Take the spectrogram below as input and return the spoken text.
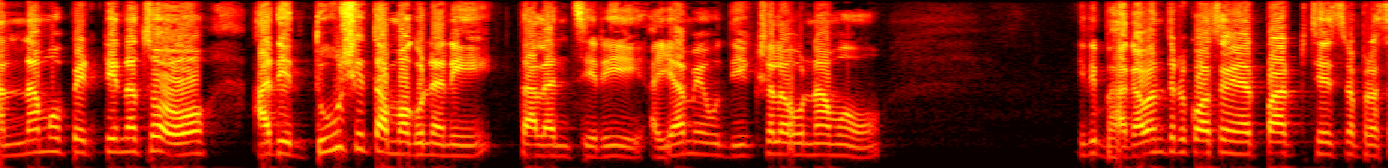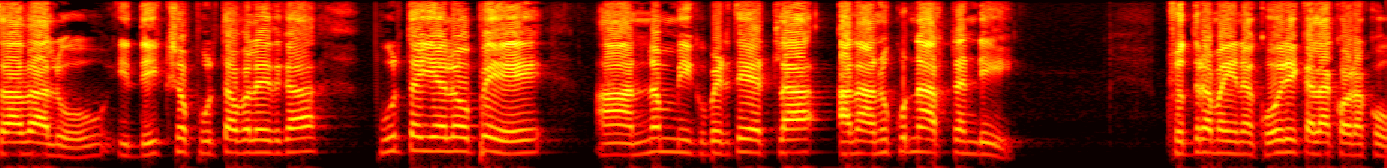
అన్నము పెట్టినచో అది దూషితమగునని తలంచిరి. అయ్యా మేము దీక్షలో ఉన్నాము. ఇది భగవంతుడి కోసం ఏర్పాటు చేసిన ప్రసాదాలు. ఈ దీక్ష పూర్తవ్వలేదుగా. పూర్తయ్యేలోపే ఆ అన్నం మీకు పెడితే ఎట్లా అని అనుకున్నారటండి క్షుద్రమైన కోరికల కొరకు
